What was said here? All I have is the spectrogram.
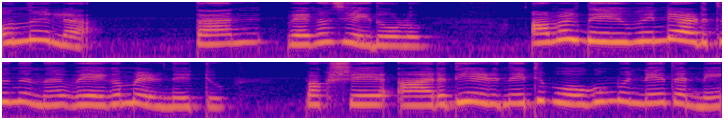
ഒന്നുമില്ല താൻ വേഗം ചെയ്തോളൂ. അവൾ ദേവുവിന്റെ അടുത്ത് നിന്ന് വേഗം എഴുന്നേറ്റു. പക്ഷേ ആരതി എഴുന്നേറ്റ് പോകും മുന്നേ തന്നെ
